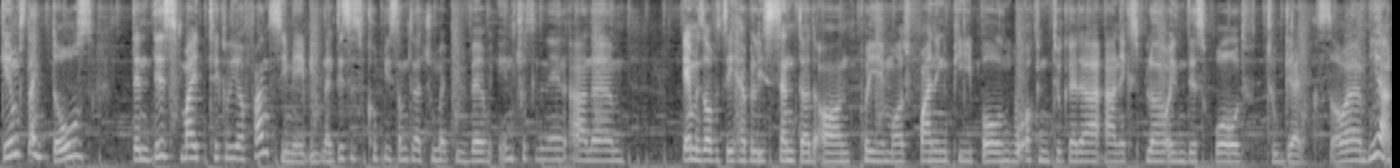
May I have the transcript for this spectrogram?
games like those, then this might tickle your fancy maybe. Like this is, could be something that you might be very interested in and um, game is obviously heavily centered on pretty much finding people, working together and exploring this world together. So um, yeah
